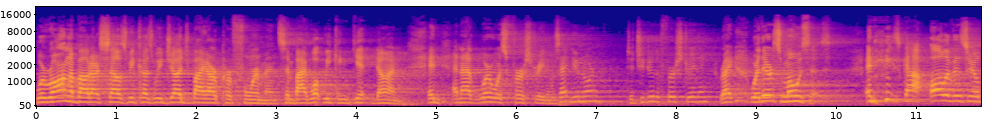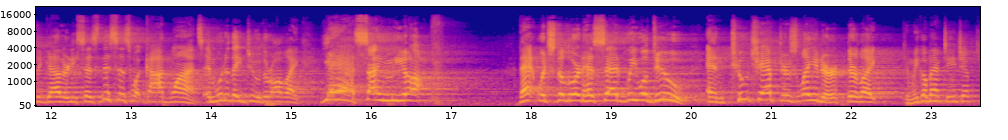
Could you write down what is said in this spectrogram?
We're wrong about ourselves because we judge by our performance and by what we can get done. And, and I, where was first reading? Was that you, Norm? Did you do the first reading? Right? Where there's Moses. And he's got all of Israel together and he says, This is what God wants. And what do they do? They're all like, Yeah, sign me up. That which the Lord has said we will do. And two chapters later, they're like, Can we go back to Egypt?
